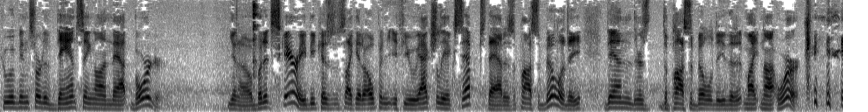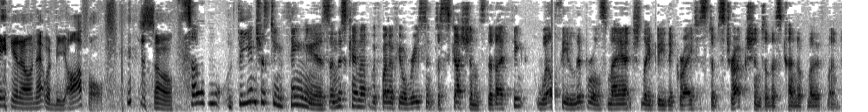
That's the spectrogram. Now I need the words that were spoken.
who have been sort of dancing on that border. You know, but it's scary because it's like it open. If you actually accept that as a possibility, then there's the possibility that it might not work. you know, and that would be awful. so So the interesting thing is, and this came up with one of your recent discussions, that I think wealthy liberals may actually be the greatest obstruction to this kind of movement.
